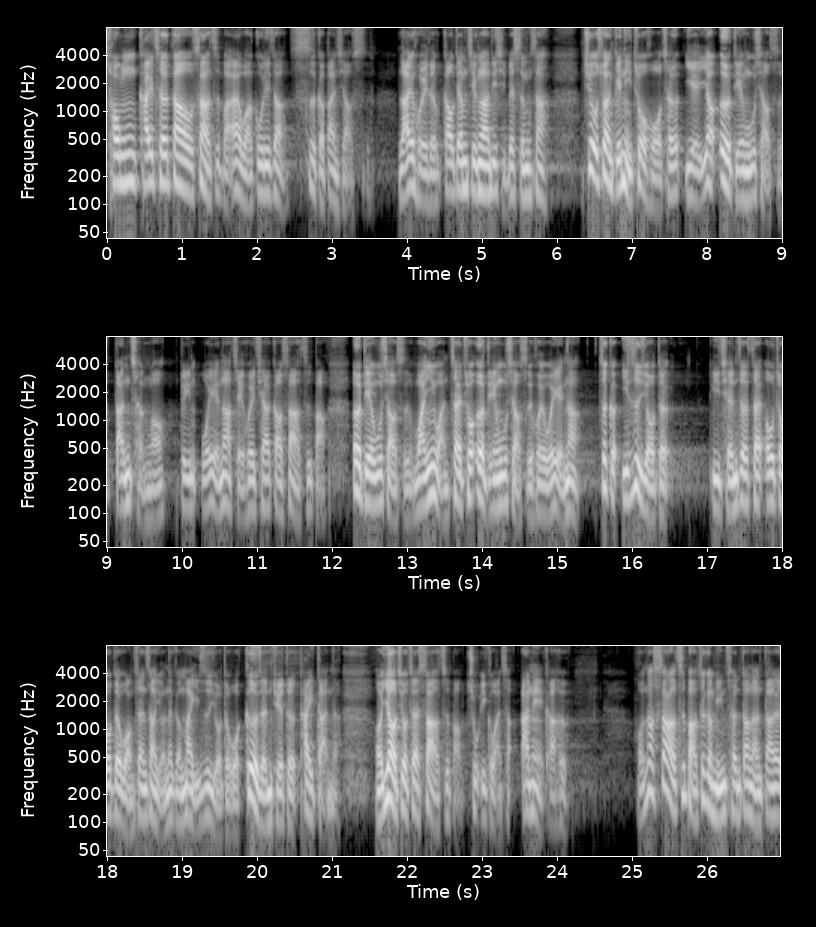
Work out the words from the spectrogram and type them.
从开车到萨尔茨堡爱瓦固利照四个半小时，来回的高点精啊，你是被升上，就算给你坐火车，也要二点五小时单程哦。对于维也纳这回车到萨尔兹堡，二点五小时玩一玩，再坐二点五小时回维也纳。这个一日游的，以前这在欧洲的网站上有那个卖一日游的，我个人觉得太赶了哦。要就在萨尔兹堡住一个晚上，安内卡赫。哦，那萨尔兹堡这个名称，当然大家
